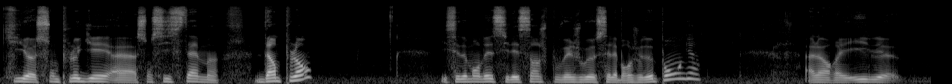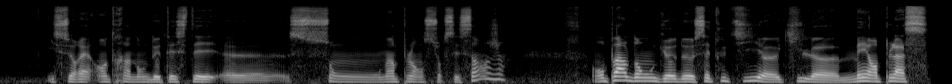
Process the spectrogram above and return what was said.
qui euh, sont plugués à son système d'implants. Il s'est demandé si les singes pouvaient jouer au célèbre jeu de Pong. Alors il, serait en train donc de tester euh, son implant sur ces singes. On parle donc de cet outil euh, qu'il euh, met en place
